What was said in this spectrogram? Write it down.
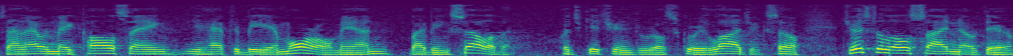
So that would make Paul saying you have to be immoral, man, by being celibate, which gets you into real screwy logic. So just a little side note there.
